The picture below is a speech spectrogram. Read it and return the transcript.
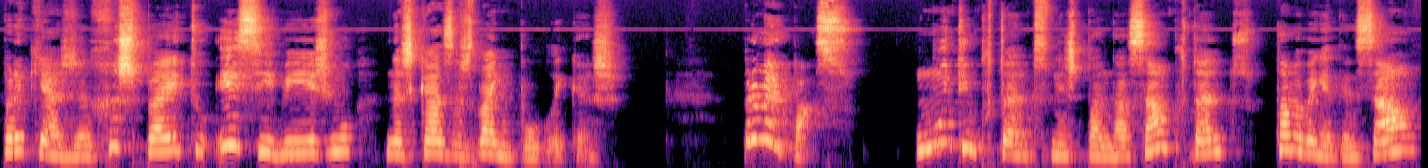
para que haja respeito e civismo nas casas de banho públicas. Primeiro passo, muito importante neste plano de ação, portanto, toma bem atenção,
